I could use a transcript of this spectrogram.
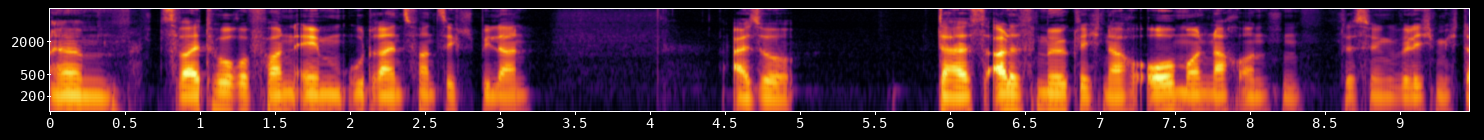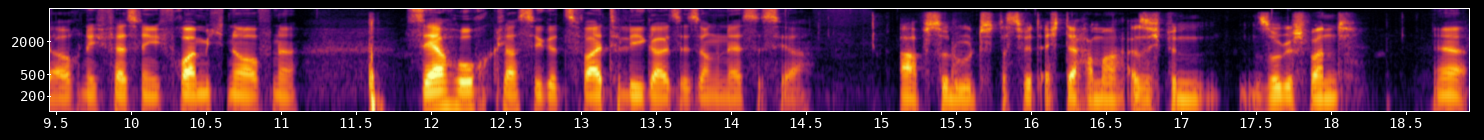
Ähm, zwei Tore von eben U23-Spielern. Also, da ist alles möglich, nach oben und nach unten. Deswegen will ich mich da auch nicht festlegen. Ich freue mich nur auf eine sehr hochklassige zweite Liga-Saison nächstes Jahr. Absolut, das wird echt der Hammer. Also ich bin so gespannt. Ja.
